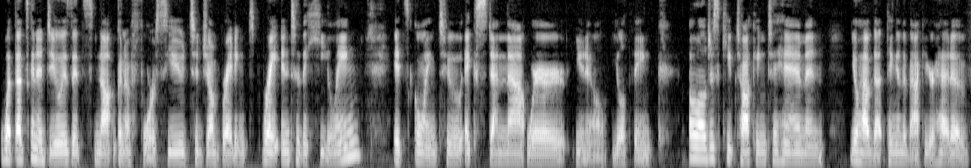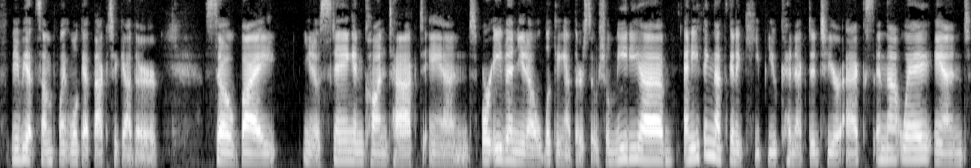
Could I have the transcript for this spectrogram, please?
what that's going to do is it's not going to force you to jump right, in, right into the healing. It's going to extend that where, you know, you'll think, oh, I'll just keep talking to him. And you'll have that thing in the back of your head of maybe at some point we'll get back together. So by you know staying in contact and or even you know looking at their social media anything that's going to keep you connected to your ex in that way and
